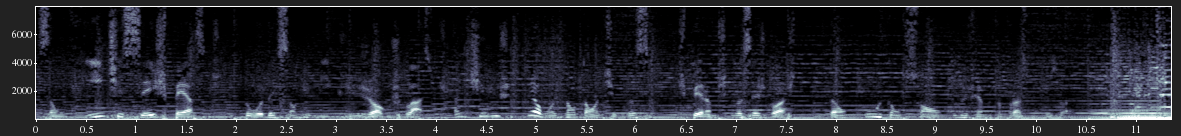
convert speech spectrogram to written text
são 26 peças todas são remixes de jogos clássicos antigos e alguns não tão antigos assim. Esperamos que vocês gostem. Então, curtam o som e nos vemos no próximo episódio.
